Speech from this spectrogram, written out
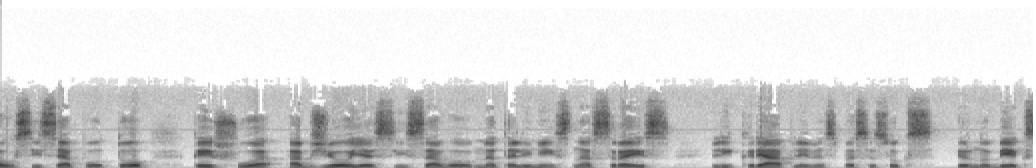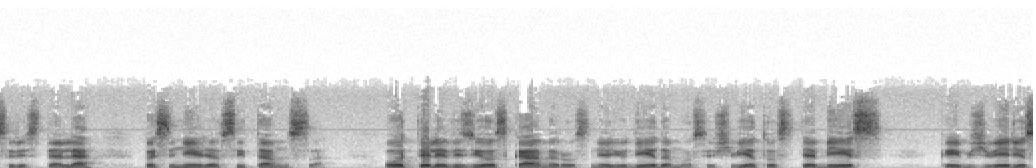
ausyse po to, kai šuo apžiojas į savo metaliniais nasrais, lyg kreplėmis pasisuks ir nubėgs ristele, pasinėręs į tamsą, o televizijos kameros, nejudėdamos iš vietos, stebės, kaip žvėris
